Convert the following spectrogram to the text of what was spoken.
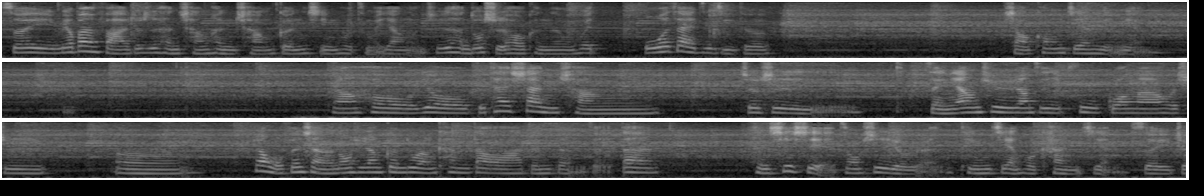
所以没有办法，就是很长很长更新或怎么样的。其实很多时候可能我会窝在自己的小空间里面，然后又不太擅长，就是怎样去让自己曝光啊，或是嗯，让我分享的东西让更多人看到啊，等等的，但。很谢谢，总是有人听见或看见，所以就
